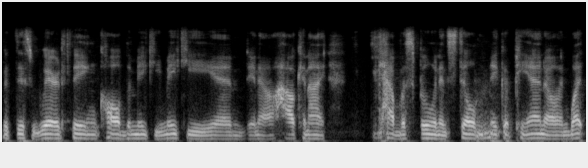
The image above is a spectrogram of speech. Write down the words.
with this weird thing called the makey makey, and you know how can I have a spoon and still make a piano and what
